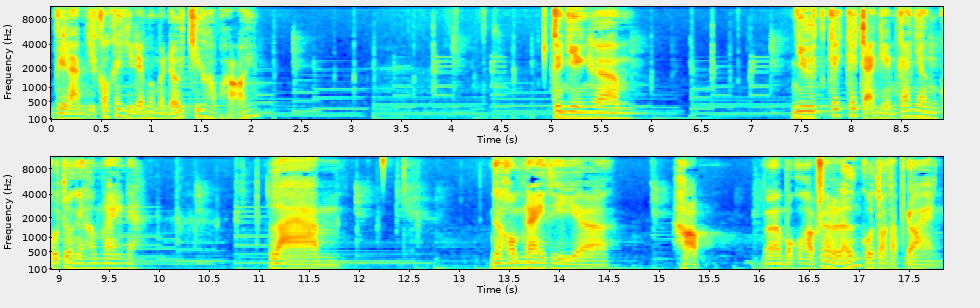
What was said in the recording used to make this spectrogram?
vì làm gì có cái gì để mà mình đối chiếu học hỏi. Tuy nhiên à, như cái cái trải nghiệm cá nhân của tôi ngày hôm nay nè là ngày hôm nay thì uh, họp uh, một cuộc họp rất là lớn của toàn tập đoàn.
